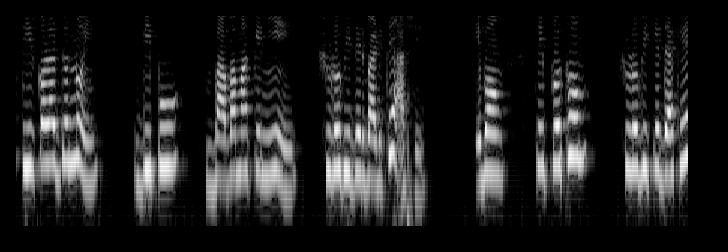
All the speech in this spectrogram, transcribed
স্থির করার জন্যই দীপু বাবা মাকে নিয়ে সুরভিদের বাড়িতে আসে এবং সেই প্রথম সুরভিকে দেখে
